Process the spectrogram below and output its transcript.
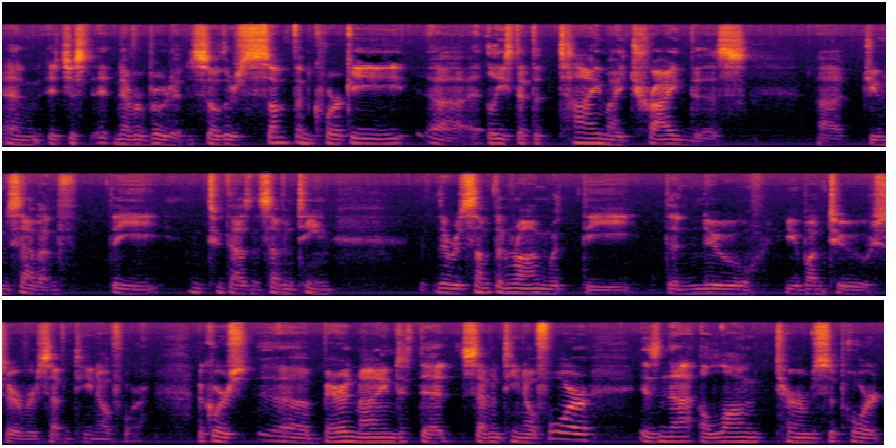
and it just it never booted. So there's something quirky uh, at least at the time I tried this uh, June 7th the 2017 there was something wrong with the the new Ubuntu server 1704. Of course, uh, bear in mind that 1704 is not a long-term support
